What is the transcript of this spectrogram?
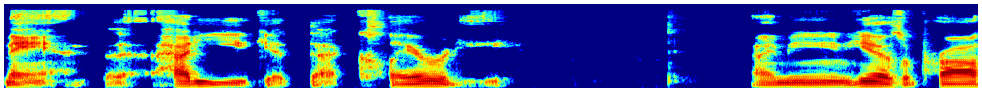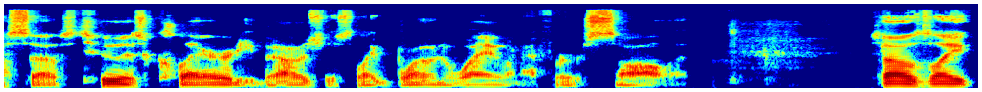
man, how do you get that clarity? I mean, he has a process to his clarity, but I was just like blown away when I first saw it. So I was like,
